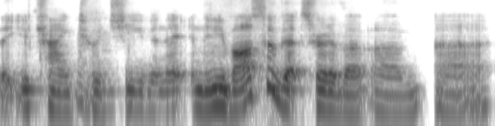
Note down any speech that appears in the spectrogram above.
that you're trying to mm-hmm. achieve, and, and then you've also got sort of a, a, a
